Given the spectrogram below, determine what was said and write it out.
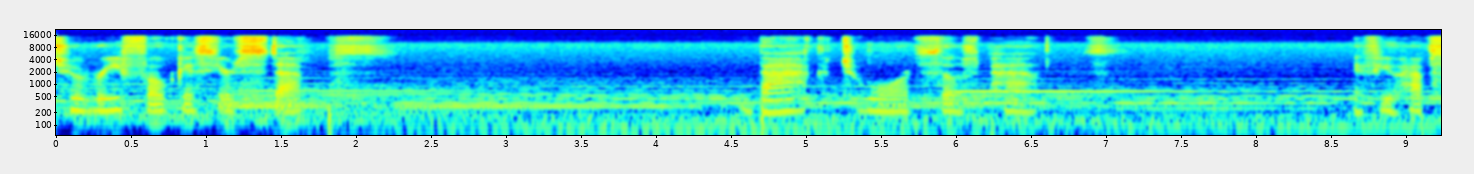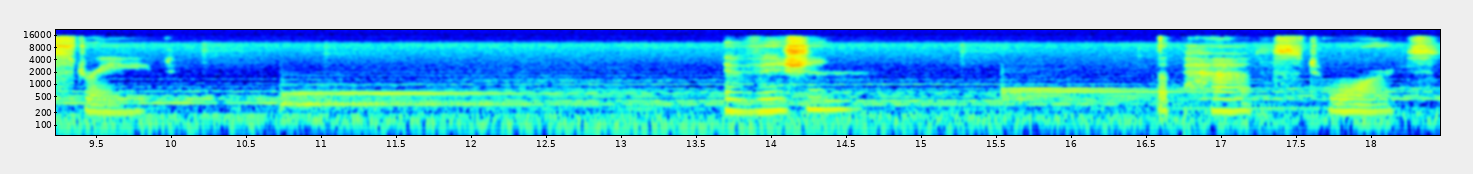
to refocus your steps back towards those paths if you have strayed. Envision the paths towards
